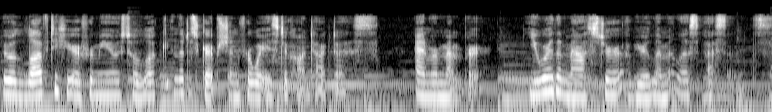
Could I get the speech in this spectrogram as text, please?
We would love to hear from you, so look in the description for ways to contact us. And remember, you are the master of your limitless essence.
